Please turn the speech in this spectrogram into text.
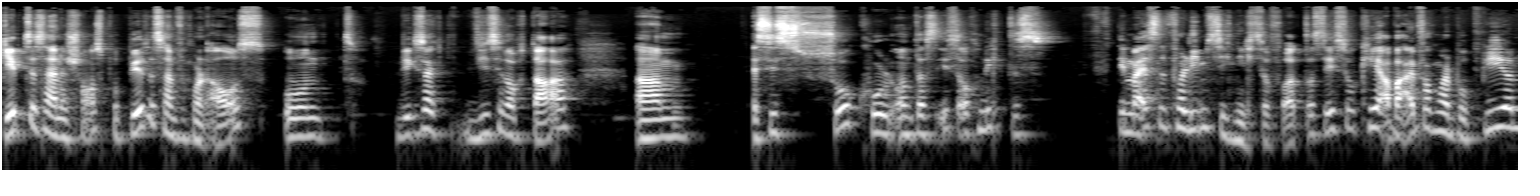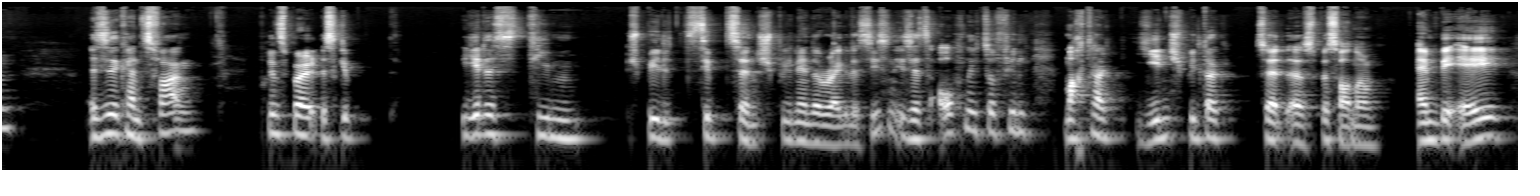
gebt es eine Chance, probiert es einfach mal aus. Und wie gesagt, wir sind auch da. Ähm, es ist so cool und das ist auch nicht das. Die meisten verlieben sich nicht sofort. Das ist okay, aber einfach mal probieren. Es ist ja kein Zwang. Prinzipiell, es gibt jedes Team spielt 17 Spiele in der Regular Season, ist jetzt auch nicht so viel, macht halt jeden Spieltag zu etwas Besonderem. NBA,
